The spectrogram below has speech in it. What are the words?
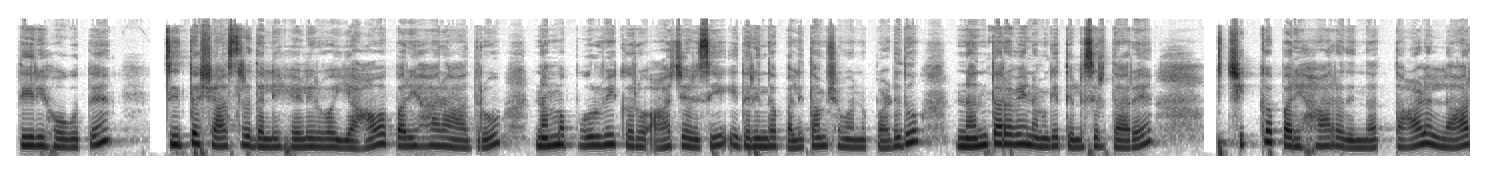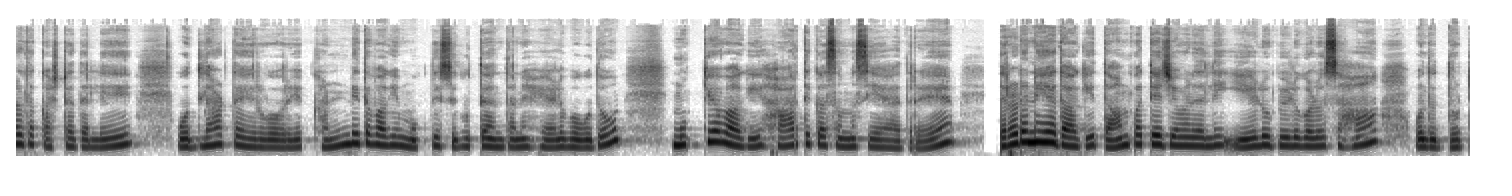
ತೀರಿ ಹೋಗುತ್ತೆ. ಸಿದ್ಧಶಾಸ್ತ್ರದಲ್ಲಿ ಹೇಳಿರುವ ಯಾವ ಪರಿಹಾರ ಆದರೂ ನಮ್ಮ ಪೂರ್ವಿಕರು ಆಚರಿಸಿ ಇದರಿಂದ ಫಲಿತಾಂಶವನ್ನು ಪಡೆದು ನಂತರವೇ ನಮಗೆ ತಿಳಿಸಿರ್ತಾರೆ. ಚಿಕ್ಕ ಪರಿಹಾರದಿಂದ ತಾಳಲಾರದ ಕಷ್ಟದಲ್ಲಿ ಒದ್ಲಾಡ್ತಾ ಇರುವವರಿಗೆ ಖಂಡಿತವಾಗಿ ಮುಕ್ತಿ ಸಿಗುತ್ತೆ ಅಂತಲೇ ಹೇಳಬಹುದು. ಮುಖ್ಯವಾಗಿ ಆರ್ಥಿಕ ಸಮಸ್ಯೆ ಆದರೆ ಎರಡನೆಯದಾಗಿ ದಾಂಪತ್ಯ ಜೀವನದಲ್ಲಿ ಏಳು ಬೀಳುಗಳು ಸಹ ಒಂದು ದೊಡ್ಡ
